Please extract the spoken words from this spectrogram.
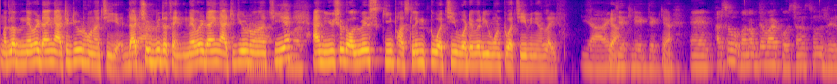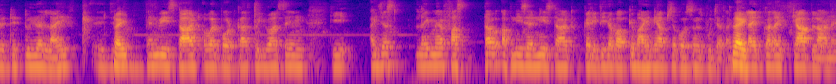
मतलब नेवर डाइंग एटीट्यूड होना चाहिए। That should be the thing never dying attitude होना चाहिए and you should always keep hustling to achieve whatever you want to achieve in your life Yeah, exactly, Yeah. exactly. Yeah. And also one of the my questions was related to your life. is Right. When we start our podcast, so you are saying कि I just like मैं first तब अपनी जर्नी स्टार्ट करी थी जब आपके भाई ने आपसे क्वेश्चंस पूछा था Right. लाइफ का लाइक क्या प्लान है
